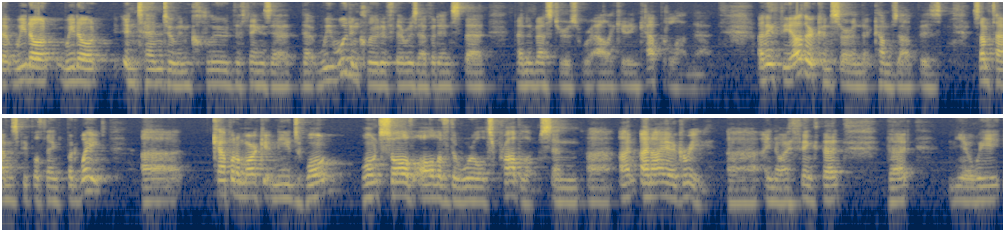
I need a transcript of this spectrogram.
that we don't we don't intend to include the things that, that we would include if there was evidence that that investors were allocating capital on that. I think the other concern that comes up is sometimes people think, but wait, uh, capital market needs won't won't solve all of the world's problems, and uh, and, and, I agree. Uh, you know, I think that that you know we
